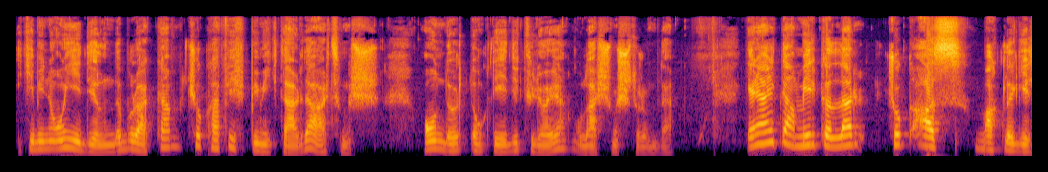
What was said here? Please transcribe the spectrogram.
2017 yılında bu rakam çok hafif bir miktarda artmış. 14.7 kiloya ulaşmış durumda. Genellikle Amerikalılar çok az baklagil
